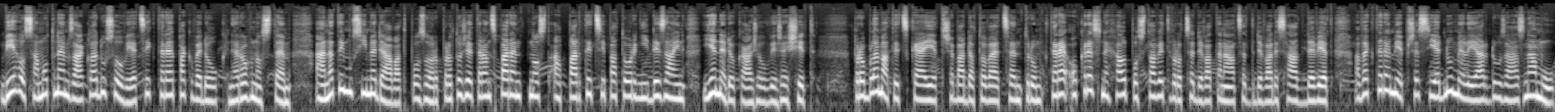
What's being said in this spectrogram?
v jeho samotném základu jsou věci, které pak vedou k nerovnostem. A na ty musíme dávat pozor, protože transparentnost a participatorní design je nedokážou vyřešit. Problematické je třeba datové centrum, které okres nechal postavit v roce 1999 a ve kterém je přes jednu miliardu záznamů,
